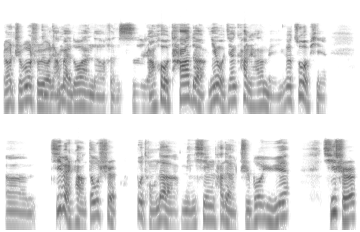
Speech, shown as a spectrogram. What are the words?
然后直播鼠有两百多万的粉丝，然后他的因为我今天看了他的每一个作品，嗯，基本上都是不同的明星他的直播预约，其实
